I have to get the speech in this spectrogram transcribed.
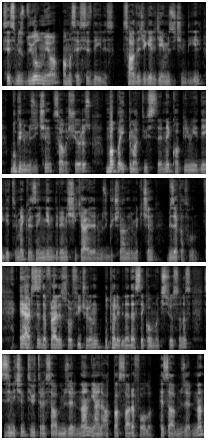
Sesimiz duyulmuyor ama sessiz değiliz. Sadece geleceğimiz için değil, bugünümüz için savaşıyoruz. MAPA iklim aktivistlerini COP27'ye getirmek ve zengin direniş hikayelerimizi güçlendirmek için bize katılın. Eğer siz de Fridays for Future'ın bu talebine destek olmak istiyorsanız sizin için Twitter hesabım üzerinden yani Atlas Sarrafoğlu hesabım üzerinden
